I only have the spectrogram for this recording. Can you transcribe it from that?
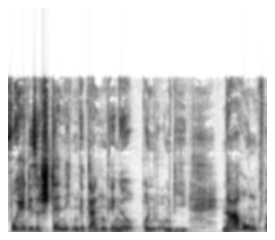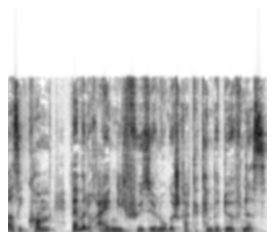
woher diese ständigen Gedankengänge rund um die Nahrung quasi kommen, wenn wir doch eigentlich physiologisch gar kein Bedürfnis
